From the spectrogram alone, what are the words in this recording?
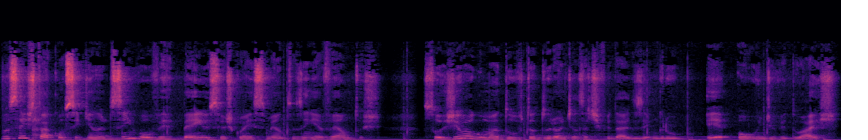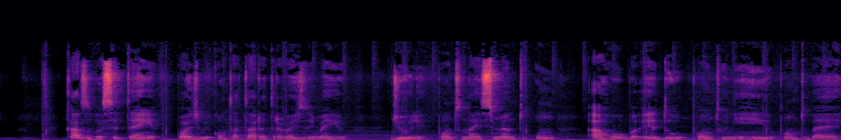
Você está conseguindo desenvolver bem os seus conhecimentos em eventos? Surgiu alguma dúvida durante as atividades em grupo e ou individuais? Caso você tenha, pode me contatar através do e-mail julie.nascimento1@edu.unirio.br.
